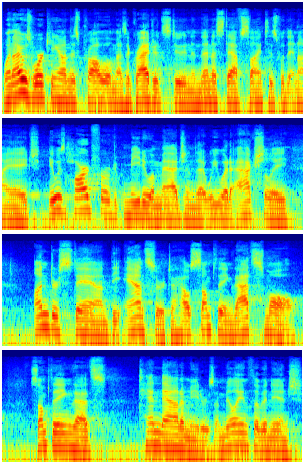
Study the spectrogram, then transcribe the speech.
when I was working on this problem as a graduate student and then a staff scientist with NIH, it was hard for me to imagine that we would actually understand the answer to how something that small, something that's 10 nanometers, a millionth of an inch,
